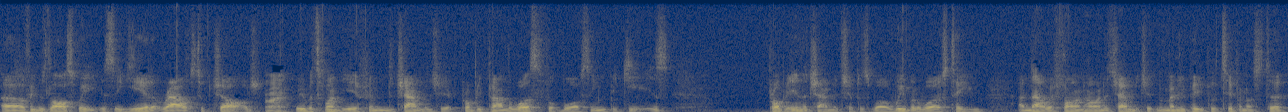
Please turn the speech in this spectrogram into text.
Uh, I think it was last week. It's a year that Rowett took charge. Right. We were twentieth in the championship, probably playing the worst football I've seen for years. Probably in the championship as well. We were the worst team, and now we're flying high in the championship, and many people are tipping us to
